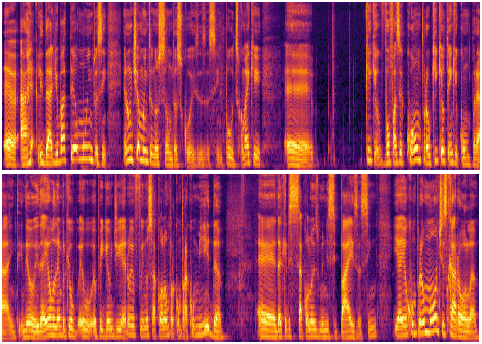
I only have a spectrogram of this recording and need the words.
é, a realidade bateu muito, assim. Eu não tinha muita noção das coisas, assim. Putz, como é que. É, que, que eu vou fazer compra, o que, que eu tenho que comprar, entendeu? E daí eu lembro que eu, eu, eu peguei um dinheiro, eu fui no sacolão para comprar comida é, daqueles sacolões municipais, assim. E aí eu comprei um monte de escarola,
